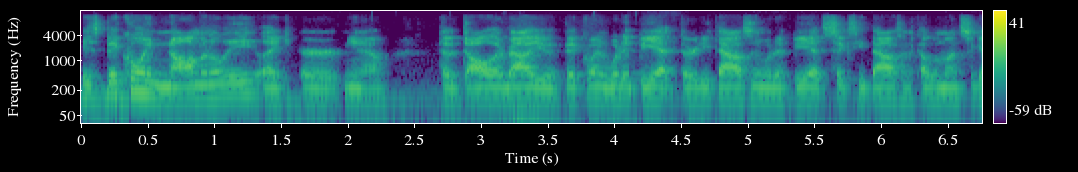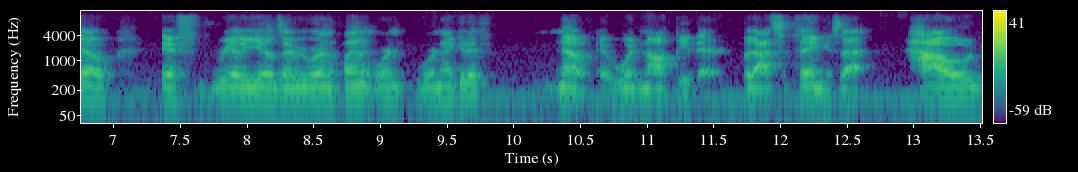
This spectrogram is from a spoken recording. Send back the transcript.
is Bitcoin nominally like or you know the dollar value of Bitcoin would it be at thirty thousand? Would it be at sixty thousand a couple months ago if real yields everywhere on the planet were were negative? No, it would not be there. But that's the thing is that how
